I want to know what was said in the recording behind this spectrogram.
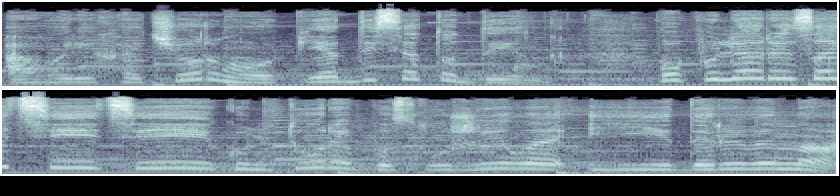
а горіха чорного 51. Популяризації цієї культури послужила її деревина,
